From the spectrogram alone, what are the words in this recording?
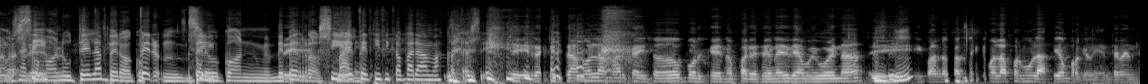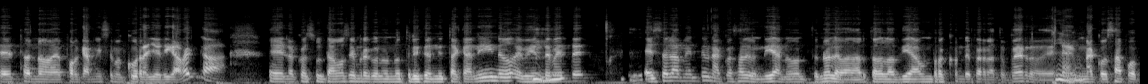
Esa- o sea, sí. como Nutella, pero con, Pero- mm, sí. pero con de Sí. perros. Sí, vale. específica para mascotas. sí. Sí, registramos la marca y todo porque nos pareció una idea muy buena y, cuando conseguimos la formulación, porque evidentemente esto no es porque a mí se me ocurra y yo diga, venga, eh, lo consultamos siempre con un nutricionista canino, evidentemente es solamente una cosa de un día, ¿no? Tú no le vas a dar todos los días un roscón de perro a tu perro, es, Claro. una cosa pues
